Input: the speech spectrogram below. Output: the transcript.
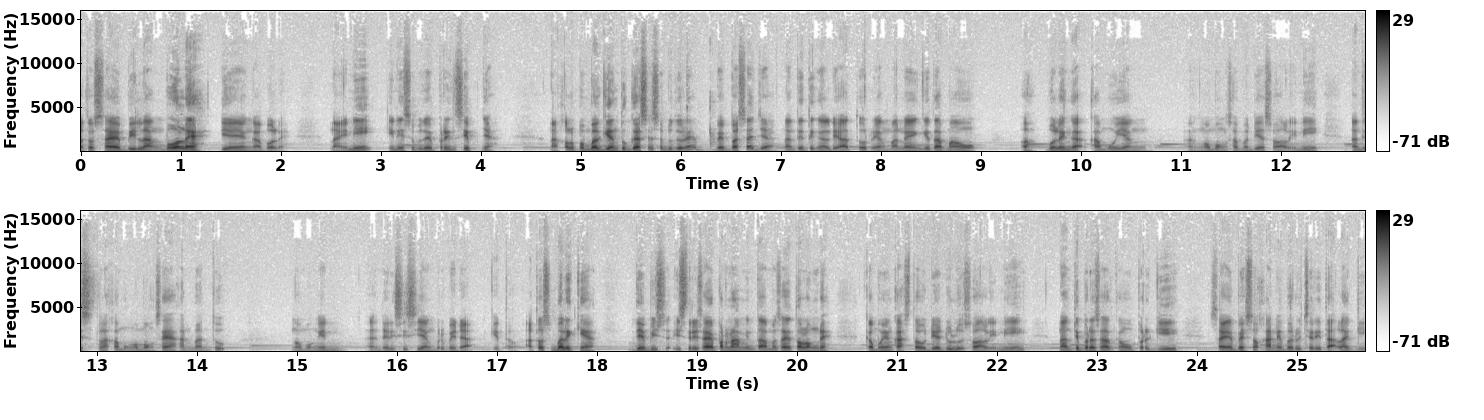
atau saya bilang boleh, dia yang nggak boleh. Nah ini ini sebetulnya prinsipnya. Nah kalau pembagian tugasnya sebetulnya bebas saja, nanti tinggal diatur yang mana yang kita mau, oh boleh nggak kamu yang eh, ngomong sama dia soal ini, nanti setelah kamu ngomong saya akan bantu ngomongin eh, dari sisi yang berbeda gitu. Atau sebaliknya, dia bisa istri saya pernah minta sama saya tolong deh kamu yang kasih tahu dia dulu soal ini, nanti pada saat kamu pergi, saya besokannya baru cerita lagi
